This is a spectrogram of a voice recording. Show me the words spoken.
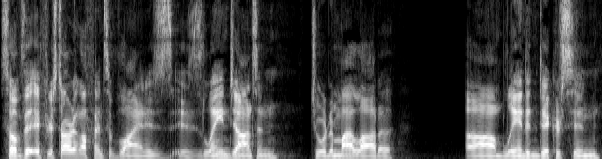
So if, if your starting offensive line is is Lane Johnson, Jordan Mailata, um, Landon Dickerson,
